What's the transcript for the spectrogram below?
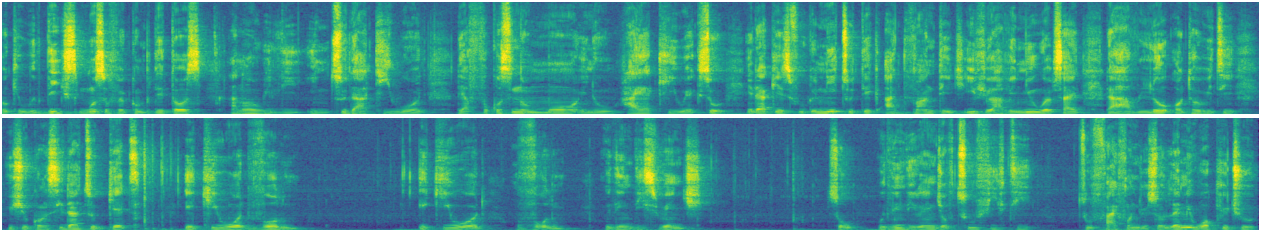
okay with this most of the competitors are not really into that keyword. They are focusing on more you know higher keyword so in that case we need to take advantage. If you have a new website that have low authority you should consider to get a keyword volume a keyword volume within this range. So within the range of 250 to 500 so let me walk you through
